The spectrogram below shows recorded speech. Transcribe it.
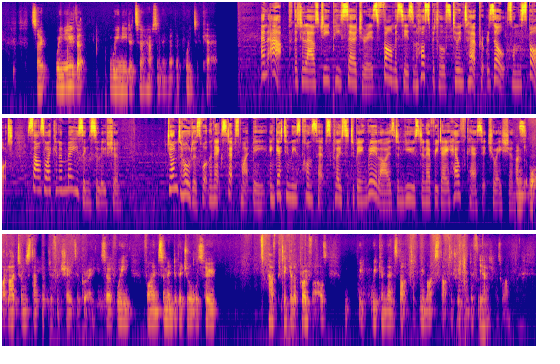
So we knew that we needed to have something at the point of care. An app that allows GP surgeries, pharmacies, and hospitals to interpret results on the spot sounds like an amazing solution. John told us what the next steps might be in getting these concepts closer to being realised and used in everyday healthcare situations. And what I'd like to understand are the different shades of grey. So if we find some individuals who have particular profiles, we, we can then start to we might start to treat them differently Yeah. as well.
